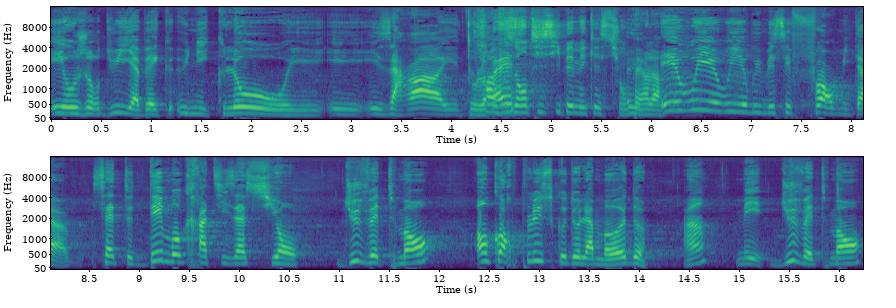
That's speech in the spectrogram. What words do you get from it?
et aujourd'hui avec Uniqlo et, et- et Zara et tout le Ah, reste. vous anticipez mes questions, Perla. Et oui, et oui, et oui, mais c'est formidable. Cette démocratisation du vêtement, encore plus que de la mode, hein, mais du vêtement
